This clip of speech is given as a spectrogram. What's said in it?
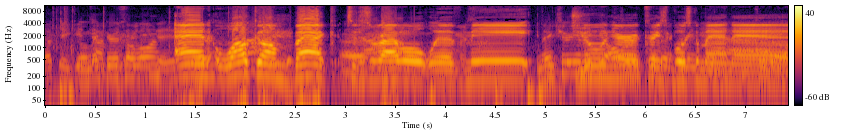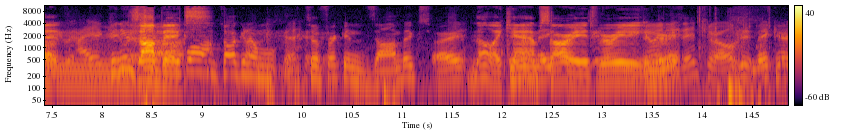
Okay, Don't good make job. yourself Rudy. on. And welcome back to the Alright. survival with me, sure you make it all the Junior, Crazy the Command, zone. and I agree Can you with Zombix. while I'm talking to, to freaking Zombix, alright? No, I Can you can't. I'm make- sorry. It's very. Doing Very- his intro. Make your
